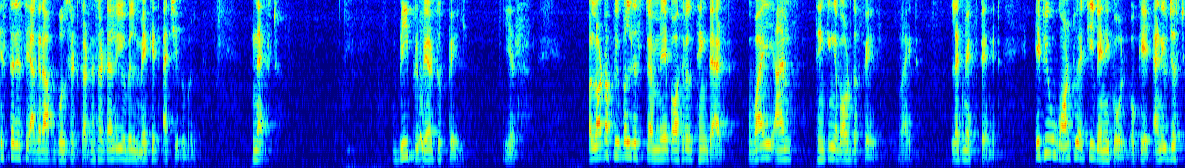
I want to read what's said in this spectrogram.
इस तरह से अगर आप गोल सेट करते हैं certainly you will make it achievable next be prepared to fail yes a lot of people just uh, may possible think that why i'm thinking about the fail right let me explain it if you want to achieve any goal okay and you just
